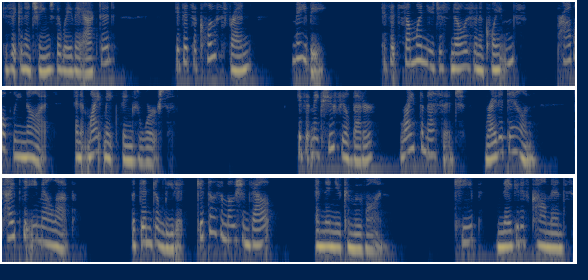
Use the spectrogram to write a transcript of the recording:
Is it going to change the way they acted? If it's a close friend, maybe. If it's someone you just know as an acquaintance, probably not, and it might make things worse. If it makes you feel better, write the message, write it down, type the email up, but then delete it. Get those emotions out, and then you can move on. Keep negative comments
